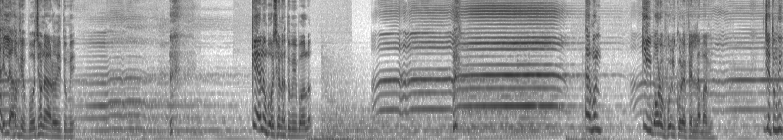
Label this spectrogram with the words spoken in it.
আই লাভ ইউ বোঝো না আরোই তুমি। কেন বোঝো না তুমি বলো? এমন কি বড় ভুল করে ফেললাম আমি? যে তুমি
